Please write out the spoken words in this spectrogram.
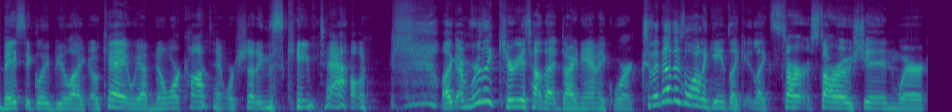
basically be like, okay, we have no more content. We're shutting this game down. like, I'm really curious how that dynamic works because I know there's a lot of games like like Star Star Ocean where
